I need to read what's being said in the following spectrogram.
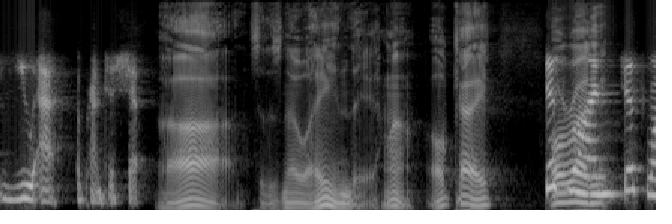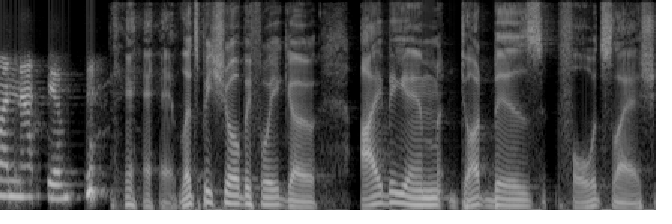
US apprenticeship. Ah, so there's no A in there. Huh. Okay. Just one, just one, not two. Let's be sure before you go. IBM.biz forward slash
